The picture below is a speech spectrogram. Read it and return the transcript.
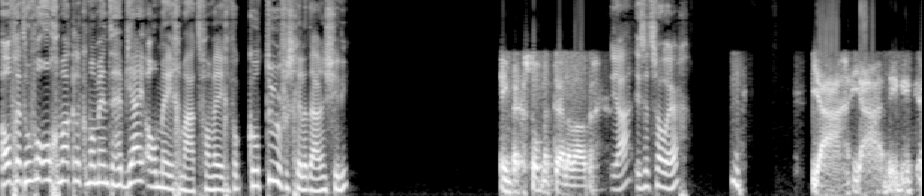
Alfred, hoeveel ongemakkelijke momenten heb jij al meegemaakt vanwege cultuurverschillen daar in Chili? Ik ben gestopt met tellen, Wouter. Ja, is het zo erg? Ja, ja ik, ik, uh,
